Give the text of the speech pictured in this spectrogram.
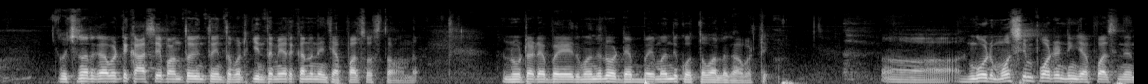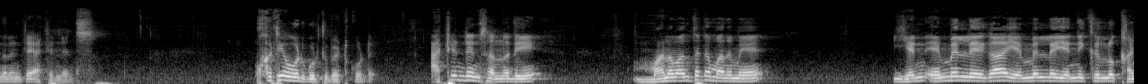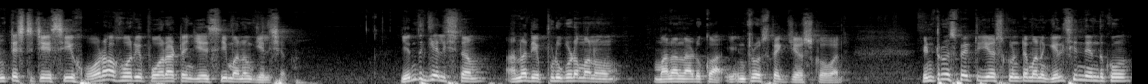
వచ్చినారు కాబట్టి కాసేపు అంతో ఇంతో ఇంత మటుకు ఇంత మేర కన్నా నేను చెప్పాల్సి వస్తూ ఉంది. నూట డెబ్బై ఐదు మందిలో డెబ్బై మంది కొత్త వాళ్ళు కాబట్టి. ఇంకోటి మోస్ట్ ఇంపార్టెంట్ థింగ్ చెప్పాల్సింది ఏంటంటే అటెండెన్స్ ఒకటే ఒకటి గుర్తుపెట్టుకోండి అటెండెన్స్ అన్నది మనమంతటా మనమే ఎన్ ఎమ్మెల్యేగా ఎమ్మెల్యే ఎన్నికల్లో కంటెస్ట్ చేసి హోరాహోరీ పోరాటం చేసి మనం గెలిచాం. ఎందుకు గెలిచినాం అన్నది ఎప్పుడు కూడా మనం మనల్ని అడుక ఇంట్రోస్పెక్ట్ చేసుకోవాలి. ఇంట్రోస్పెక్ట్ చేసుకుంటే మనం గెలిచింది ఎందుకు?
